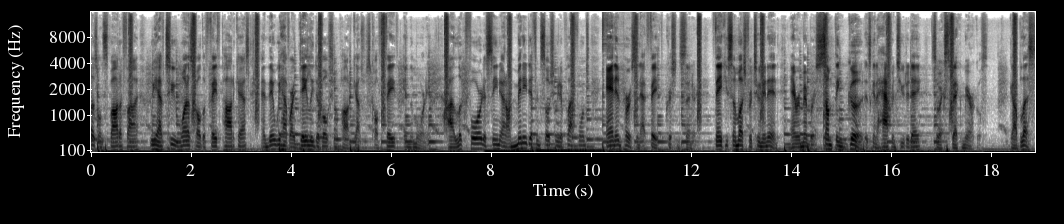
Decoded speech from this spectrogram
as on Spotify. We have two. One is called the Faith Podcast, and then we have our daily devotional podcast, which is called Faith in the Morning. I look forward to seeing you on many different social media platforms and in person at Faith Christian Center. Thank you so much for tuning in. And remember, something good is going to happen to you today, so expect miracles. God bless.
